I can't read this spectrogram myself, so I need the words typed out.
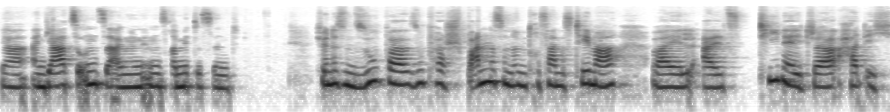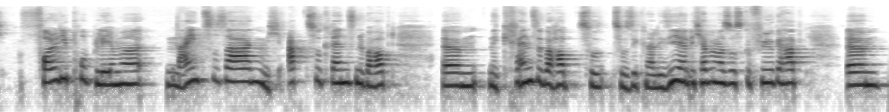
ja ein Ja zu uns sagen und in unserer Mitte sind. Ich finde es ein super, super spannendes und interessantes Thema, weil als Teenager hatte ich voll die Probleme, Nein zu sagen, mich abzugrenzen, überhaupt ähm, eine Grenze überhaupt zu, zu signalisieren. Ich habe immer so das Gefühl gehabt, ähm,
